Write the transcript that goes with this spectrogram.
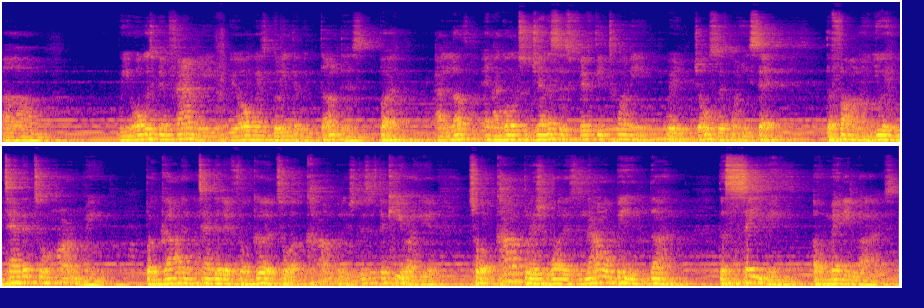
Um, we've always been family. We always believe that we've done this, but I love, and I go to Genesis 50, 20, with Joseph when he said the following, you intended to harm me, but God intended it for good to accomplish, this is the key right here, to accomplish what is now being done, the saving of many lives.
